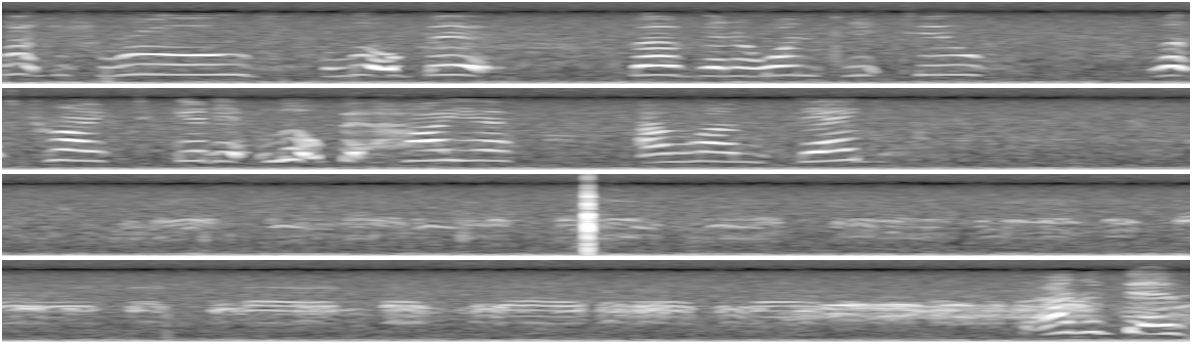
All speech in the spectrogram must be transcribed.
That just rolled a little bit further than I wanted it to. Let's try to get it a little bit higher and land dead. a bit of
